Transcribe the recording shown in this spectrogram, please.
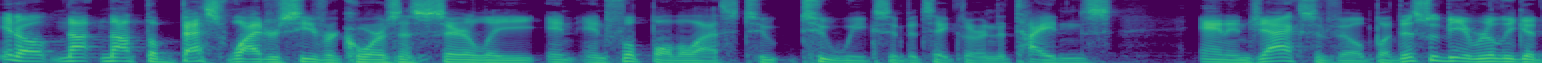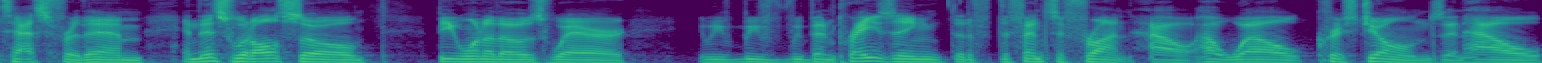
You know, not not the best wide receiver cores necessarily in, in football the last two two weeks in particular in the Titans and in Jacksonville. But this would be a really good test for them, and this would also be one of those where we've we've, we've been praising the def- defensive front, how how well Chris Jones and how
